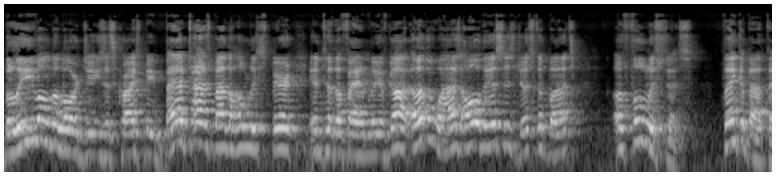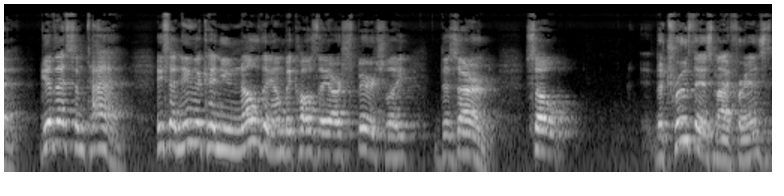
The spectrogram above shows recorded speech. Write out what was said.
believe on the Lord Jesus Christ, be baptized by the Holy Spirit into the family of God. Otherwise, all this is just a bunch of foolishness. Think about that. Give that some time. He said, neither can you know them because they are spiritually discerned. So, the truth is, my friends,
